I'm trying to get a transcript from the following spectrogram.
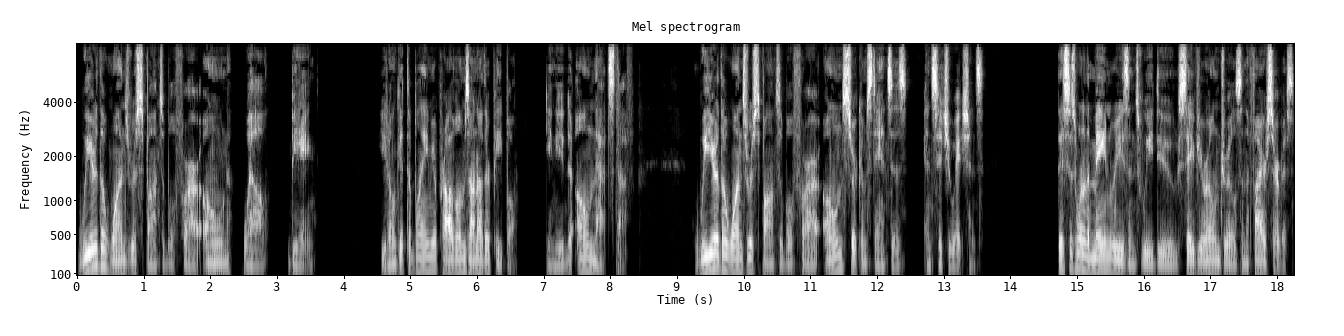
we're the ones responsible for our own well being. You don't get to blame your problems on other people. You need to own that stuff. We are the ones responsible for our own circumstances and situations. This is one of the main reasons we do save your own drills in the fire service.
